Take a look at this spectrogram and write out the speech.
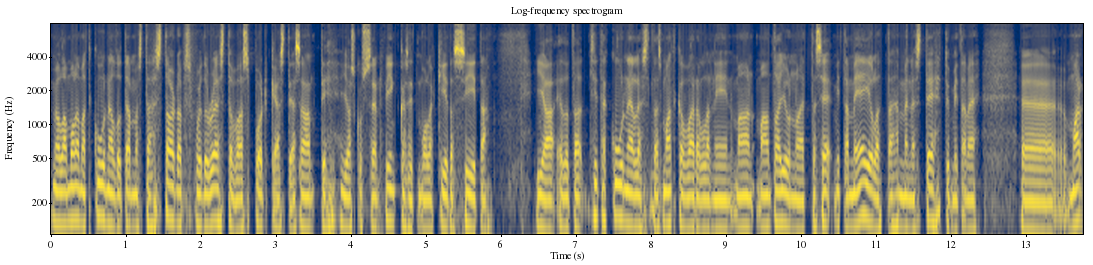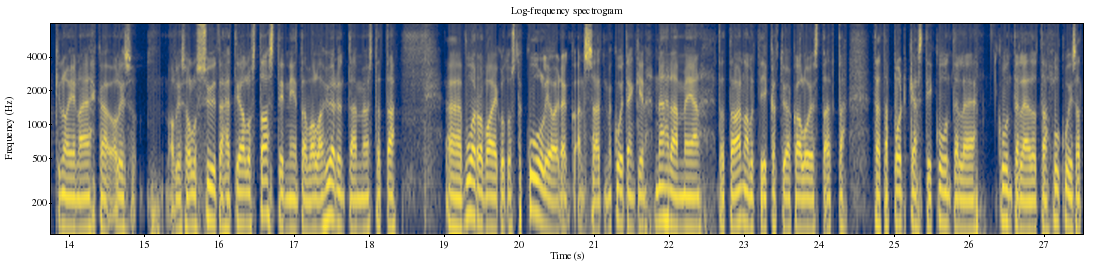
me ollaan molemmat kuunneltu tämmöistä Startups for the Rest of Us podcastia, sä Antti joskus sen vinkkasit mulle, kiitos siitä. Ja, ja tota, sitä kuunnellessa tässä matkan varrella, niin mä oon, mä oon tajunnut, että se, mitä me ei ole tähän mennessä tehty, mitä me ö, markkinoijina ehkä olisi, olisi ollut syytä heti alusta asti, niin tavallaan hyödyntää myös tätä vuorovaikutusta kuulijoiden kanssa, että me kuitenkin nähdään meidän tota, analytiikkatyökaluista, että tätä podcastia kuuntelee kuuntelee tota lukuisat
